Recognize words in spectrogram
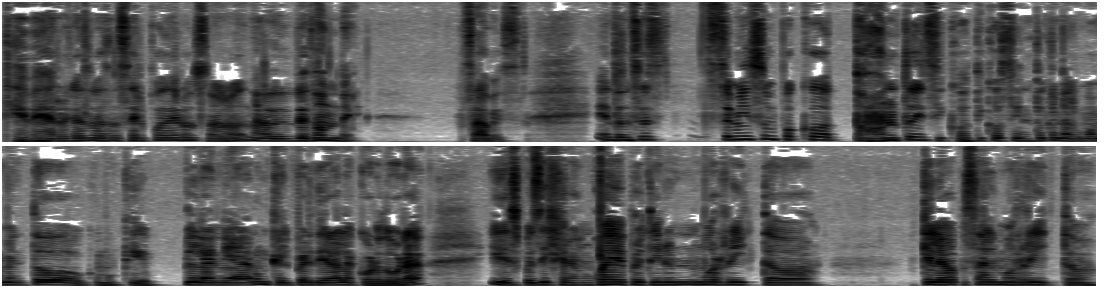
qué vergas vas a ser poderoso, no? ¿De dónde? ¿Sabes? Entonces, se me hizo un poco tonto y psicótico. Siento que en algún momento como que planearon que él perdiera la cordura y después dijeron, güey, pero tiene un morrito. ¿Qué le va a pasar al morrito?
